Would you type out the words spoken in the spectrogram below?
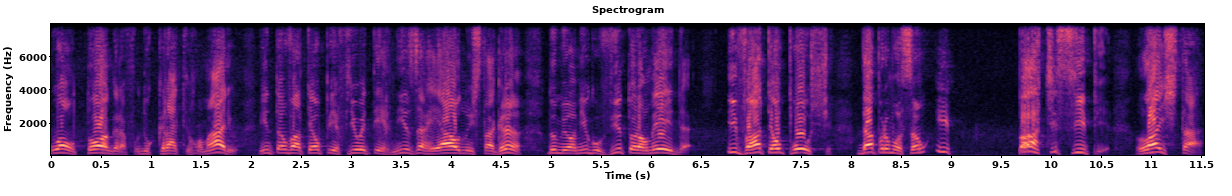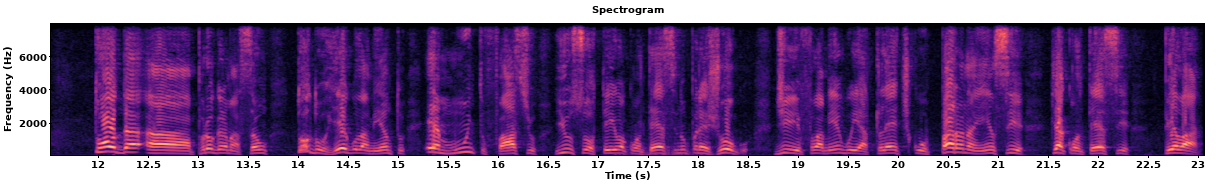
o autógrafo do craque Romário? Então vá até o perfil Eterniza Real no Instagram do meu amigo Vitor Almeida e vá até o post da promoção e participe. Lá está toda a programação Todo o regulamento é muito fácil e o sorteio acontece no pré-jogo de Flamengo e Atlético Paranaense, que acontece pela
